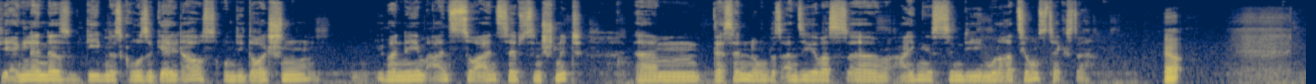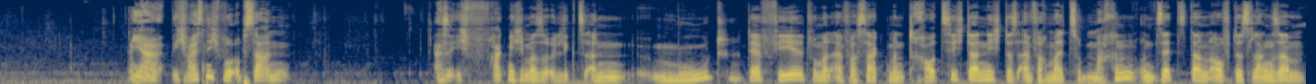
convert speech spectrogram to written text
die Engländer geben das große Geld aus und die Deutschen übernehmen eins zu eins selbst den Schnitt ähm, der Sendung. Das Einzige, was äh, eigen ist, sind die Moderationstexte. Ja. Ja, ich weiß nicht, ob es da an also ich frage mich immer so, liegt es an Mut, der fehlt, wo man einfach sagt, man traut sich da nicht, das einfach mal zu machen und setzt dann auf das langsam,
